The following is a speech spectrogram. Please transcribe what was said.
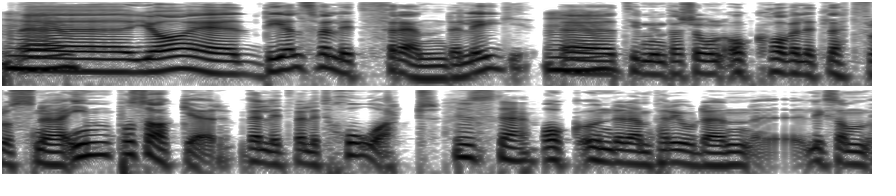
Eh, jag är dels väldigt föränderlig Mm. eh, till min person och har väldigt lätt för att snöa in på saker väldigt, väldigt hårt. Och under den perioden liksom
